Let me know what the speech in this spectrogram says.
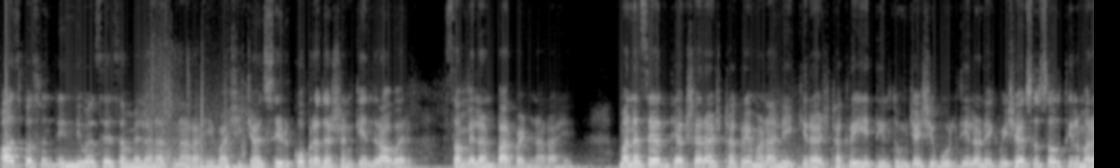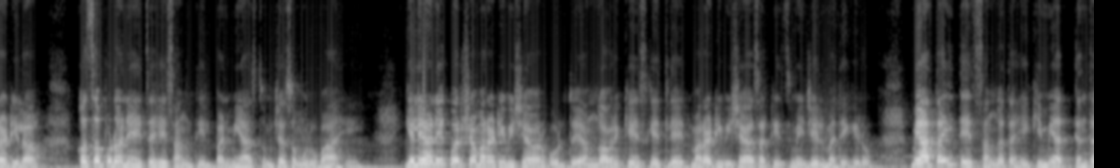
आजपासून तीन दिवस हे संमेलन असणार आहे. वाशीच्या सिडको प्रदर्शन केंद्रावर संमेलन पार पडणार आहे. मनसे अध्यक्ष राज ठाकरे म्हणाले की राज ठाकरे येतील तुमच्याशी बोलतील अनेक विषय सुचवतील मराठीला. कसं पुढं न्यायचं हे सांगतील पण मी आज तुमच्यासमोर उभा आहे. गेली अनेक वर्ष मराठी विषयावर बोलतोय अंगावर केस घेतले आहेत. मराठी विषयासाठीच मी जेलमध्ये गेलो. मी आताही तेच सांगत आहे की मी अत्यंत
